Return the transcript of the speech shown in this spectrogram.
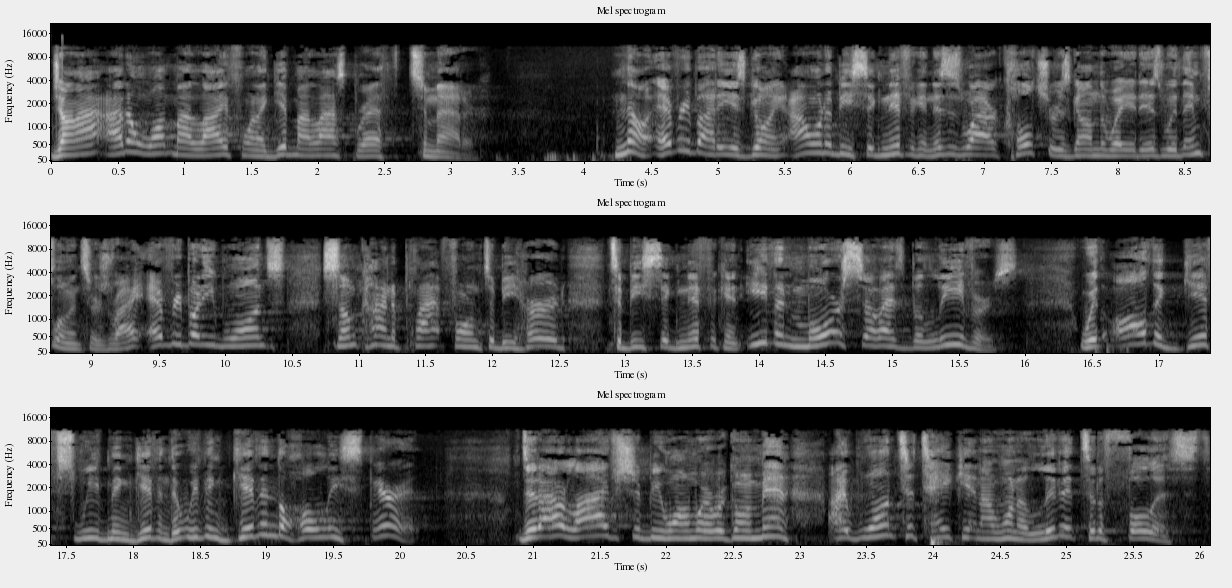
John, I, I don't want my life when I give my last breath to matter. No, everybody is going, I want to be significant. This is why our culture has gone the way it is with influencers, right? Everybody wants some kind of platform to be heard, to be significant, even more so as believers with all the gifts we've been given, that we've been given the Holy Spirit. That our lives should be one where we're going, man, I want to take it and I want to live it to the fullest.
